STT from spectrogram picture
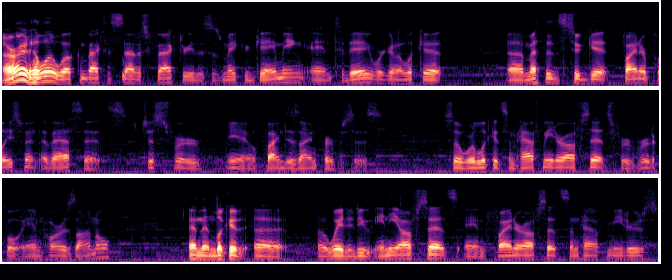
All right, hello, welcome back to Satisfactory. This is Maker Gaming, and today we're going to look at uh, methods to get finer placement of assets, just for, you know, fine design purposes. So we'll look at some half meter offsets for vertical and horizontal, and then look at uh, a way to do any offsets and finer offsets than half meters.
